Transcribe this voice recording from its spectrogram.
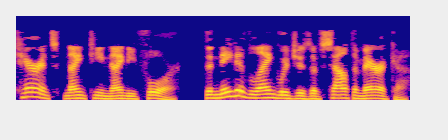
Terence, 1994. The Native Languages of South America.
